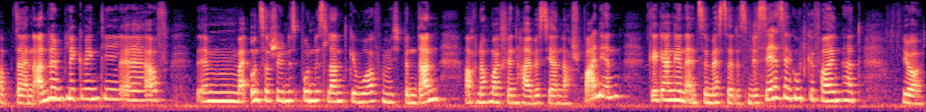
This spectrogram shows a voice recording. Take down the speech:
habe da einen anderen Blickwinkel äh, auf ähm, unser schönes Bundesland geworfen. Ich bin dann auch nochmal für ein halbes Jahr nach Spanien gegangen, ein Semester, das mir sehr, sehr gut gefallen hat. Ja,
